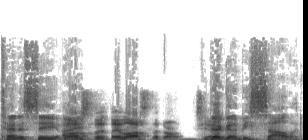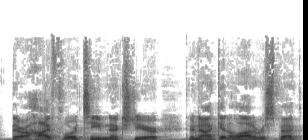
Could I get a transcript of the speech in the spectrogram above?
Tennessee, I, Lost the, they lost the Darlings. Yeah. they're going to be solid. They're a high floor team next year. They're not getting a lot of respect.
